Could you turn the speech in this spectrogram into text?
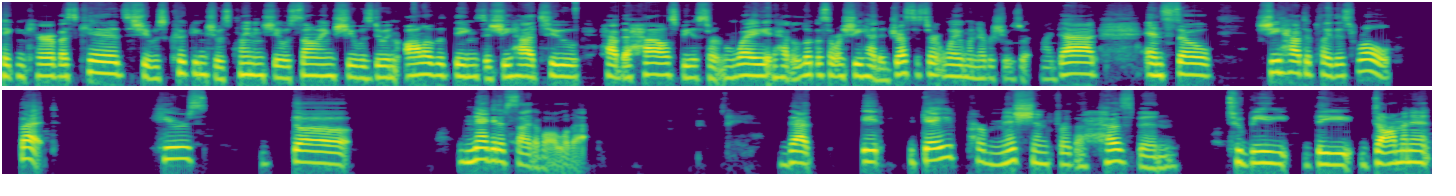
taking care of us kids. She was cooking, she was cleaning, she was sewing, she was doing all of the things that she had to have the house be a certain way. It had to look a certain way. She had to dress a certain way whenever she was with my dad. And so she had to play this role. But here's the negative side of all of that that it gave permission for the husband to be the dominant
